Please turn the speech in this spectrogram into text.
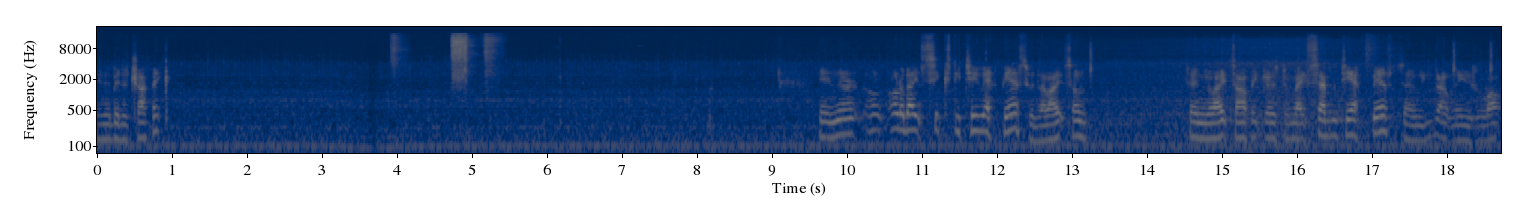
In a bit of traffic. And they're all, all about 62 FPS with the lights on. Turn the lights off it goes to about 70 fps so you don't lose a lot.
